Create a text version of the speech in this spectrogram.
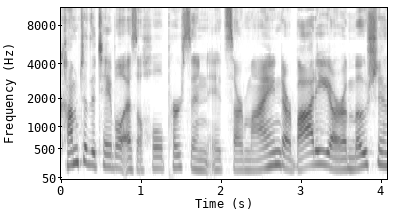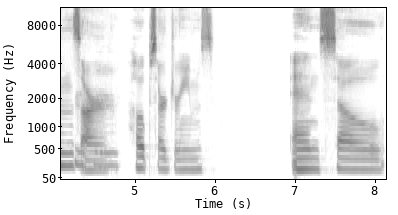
come to the table as a whole person it's our mind our body our emotions our Mhm. hopes our dreams and so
